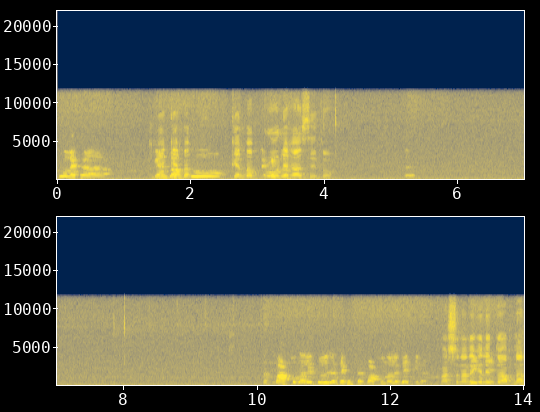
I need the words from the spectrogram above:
প্রো লেখা। ক্যানভা প্রো ক্যানভা প্রো লেখা আছে তো পার্সোনালি চলে যান দেখেন স্যার পার্সোনালে দেয় কিনা। পার্সোনালি গেলে তো আপনার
